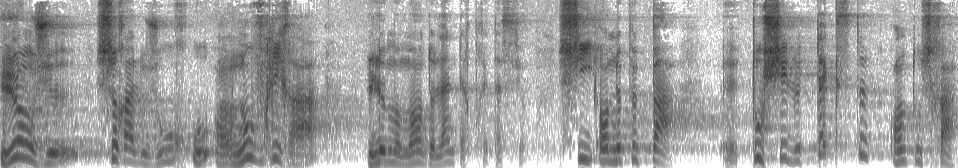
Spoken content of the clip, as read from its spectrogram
l'enjeu sera le jour où on ouvrira le moment de l'interprétation. Si on ne peut pas euh, toucher le texte, on touchera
